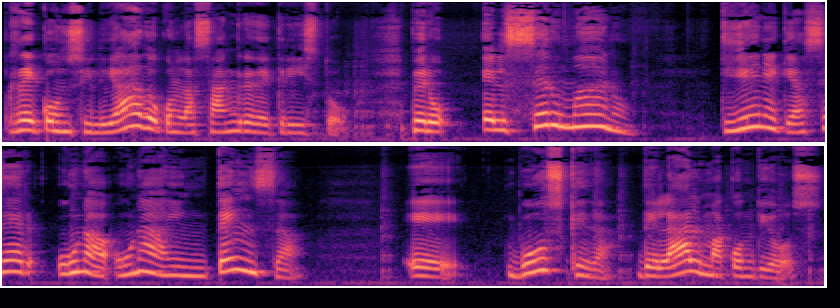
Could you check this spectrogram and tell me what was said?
reconciliado con la sangre de Cristo. Pero el ser humano tiene que hacer una, una intensa eh, búsqueda del alma con Dios.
